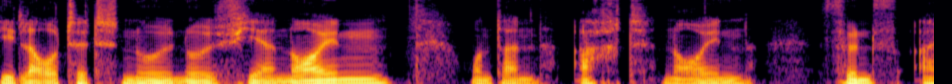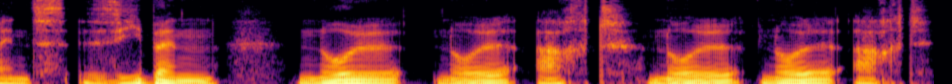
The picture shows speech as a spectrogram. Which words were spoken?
die lautet 0049 und dann 89 517 008 008.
